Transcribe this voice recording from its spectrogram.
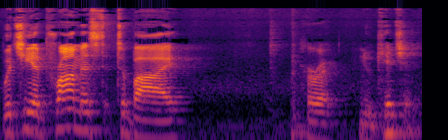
which he had promised to buy her a new kitchen.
